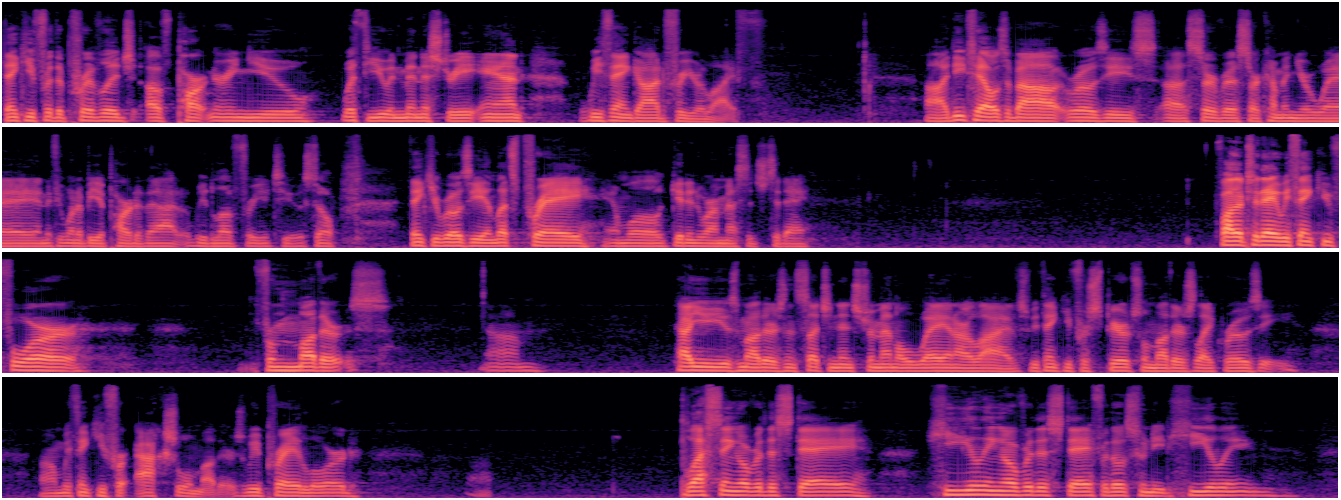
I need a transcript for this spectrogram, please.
Thank you for the privilege of partnering you with you in ministry. And we thank God for your life. Uh, details about Rosie's uh, service are coming your way, and if you want to be a part of that, we'd love for you to. So, thank you, Rosie, and let's pray, and we'll get into our message today. Father, today we thank you for for mothers, um, how you use mothers in such an instrumental way in our lives. We thank you for spiritual mothers like Rosie. Um, we thank you for actual mothers. We pray, Lord, uh, blessing over this day healing over this day for those who need healing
